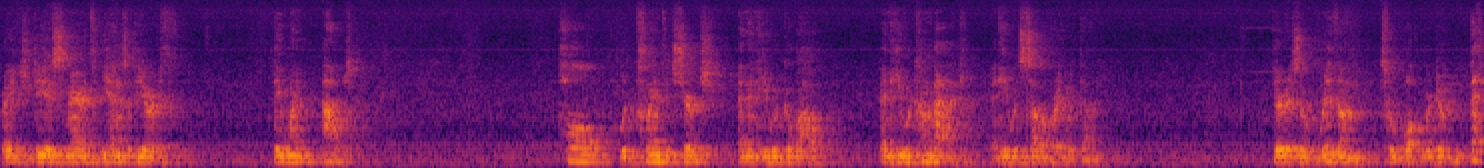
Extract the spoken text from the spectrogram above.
Right? Judea, Samaria, to the ends of the earth. They went out. Paul would plant a church and then he would go out and he would come back and he would celebrate with them. There is a rhythm to what we're doing. That,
